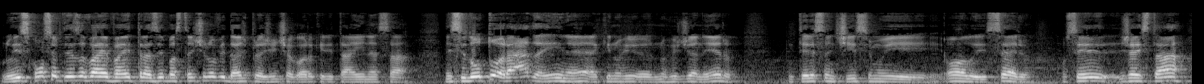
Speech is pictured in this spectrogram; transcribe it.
Luiz com certeza vai, vai trazer bastante novidade para a gente agora que ele está aí nessa, nesse doutorado aí, né, aqui no Rio, no Rio de Janeiro. Interessantíssimo e... Ó, oh, Luiz, sério, você já está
